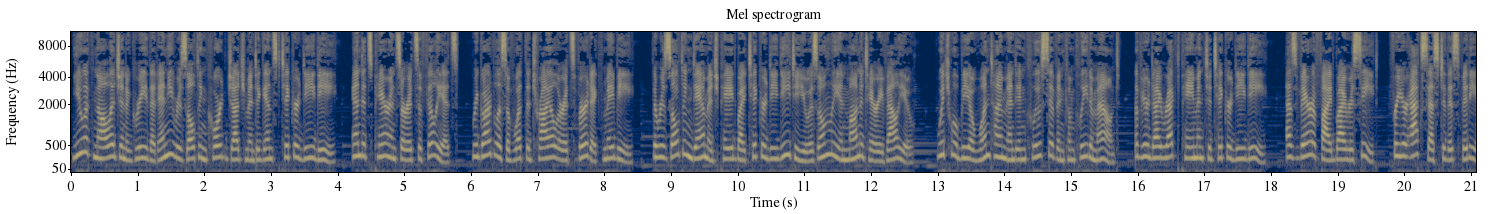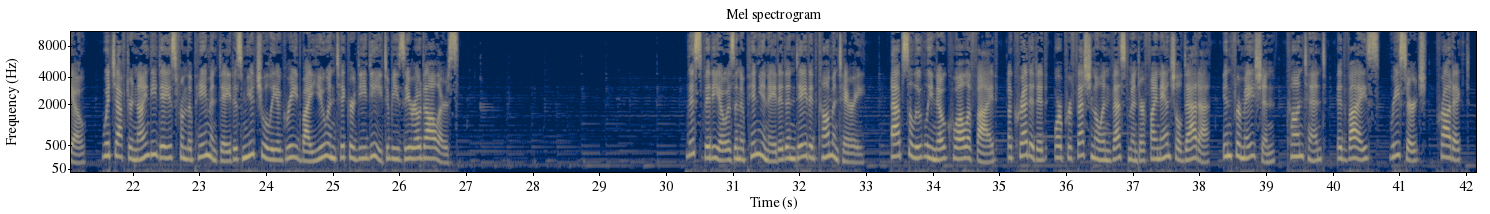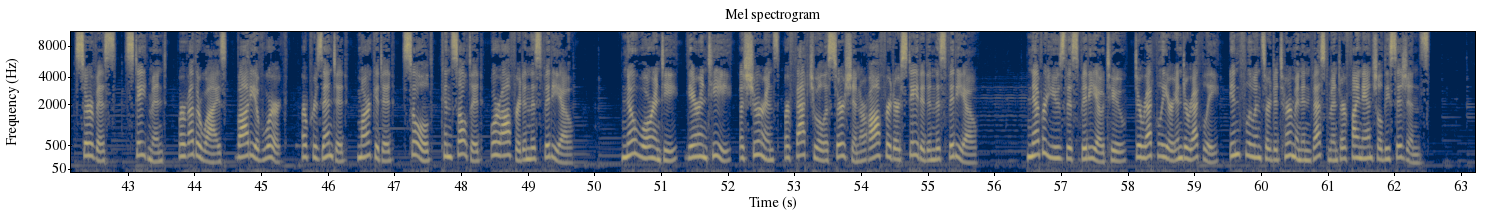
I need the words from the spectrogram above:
You acknowledge and agree that any resulting court judgment against ticker DD, and its parents or its affiliates, regardless of what the trial or its verdict may be. The resulting damage paid by Ticker DD to you is only in monetary value, which will be a one-time and inclusive and complete amount of your direct payment to Ticker DD, as verified by receipt, for your access to this video, which after 90 days from the payment date is mutually agreed by you and Ticker DD to be $0. This video is an opinionated and dated commentary. Absolutely no qualified, accredited, or professional investment or financial data, information, content, advice, research, product, service, statement, or otherwise, body of work, are presented, marketed, sold, consulted, or offered in this video. No warranty, guarantee, assurance, or factual assertion are offered or stated in this video. Never use this video to, directly or indirectly, influence or determine investment or financial decisions.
